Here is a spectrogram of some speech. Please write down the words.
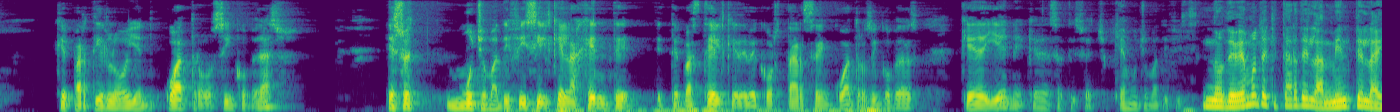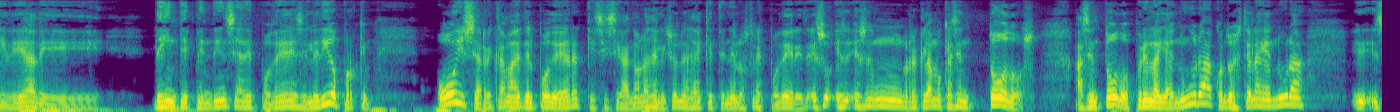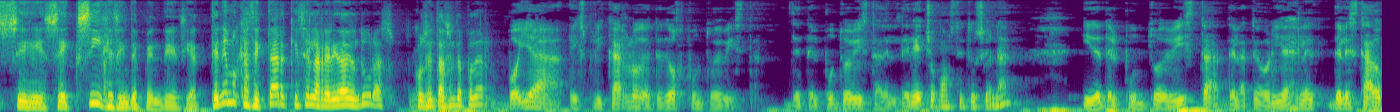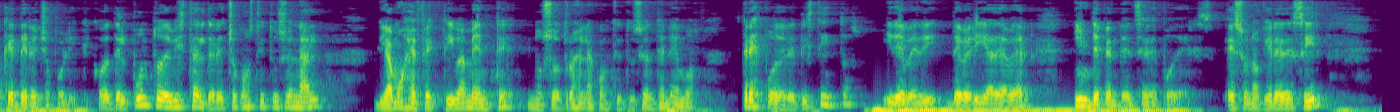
que partirlo hoy en cuatro o cinco pedazos. Eso es mucho más difícil que la gente, este pastel que debe cortarse en cuatro o cinco pedazos, quede lleno quede satisfecho, que es mucho más difícil. Nos debemos de quitar de la mente la idea de, de independencia de poderes. Le digo porque Hoy se reclama desde el poder que si se ganó las elecciones hay que tener los tres poderes. Eso, es un reclamo que hacen todos, hacen todos, pero en la llanura, cuando se esté en la llanura, eh, se, se, exige esa independencia. Tenemos que aceptar que esa es la realidad de Honduras, concentración de poder. Voy a explicarlo desde dos puntos de vista. Desde el punto de vista del derecho constitucional y desde el punto de vista de la teoría del Estado, que es derecho político. Desde el punto de vista del derecho constitucional, digamos, efectivamente, nosotros en la Constitución tenemos tres poderes distintos y debería de haber independencia de poderes. Eso no quiere decir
